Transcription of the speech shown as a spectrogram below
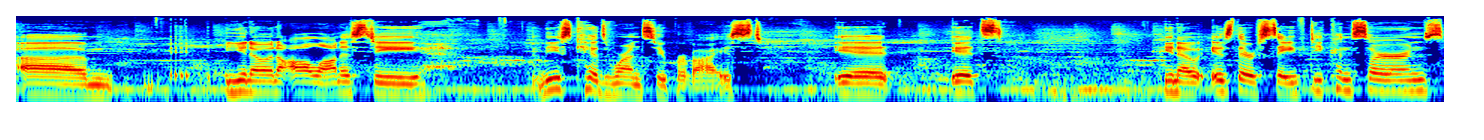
um, you know, in all honesty, these kids were unsupervised. It it's you know, is there safety concerns?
